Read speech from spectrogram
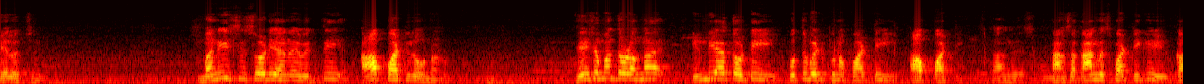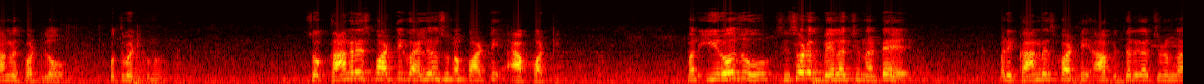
బెయిల్ వచ్చింది. మనీష్ సిసోడియా అనే వ్యక్తి ఆ పార్టీలో ఉన్నాడు. దేశమంతరంగా ఇండియా తోటి పొత్తు పెట్టుకున్న పార్టీ ఆ పార్టీ. కాంగ్రెస్. కాంగ్రెస్ పార్టీకి కాంగ్రెస్ పార్టీలో పొత్తు పెట్టుకున్నారు. సో కాంగ్రెస్ పార్టీకి అలయన్స్ ఉన్న పార్టీ యాప్ పార్టీ. మరి ఈ రోజు సిసోడికి బెయిల్ వచ్చిందంటే మరి కాంగ్రెస్ పార్టీ ఆప్ ఇద్దరు కలిసి చూడంగా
